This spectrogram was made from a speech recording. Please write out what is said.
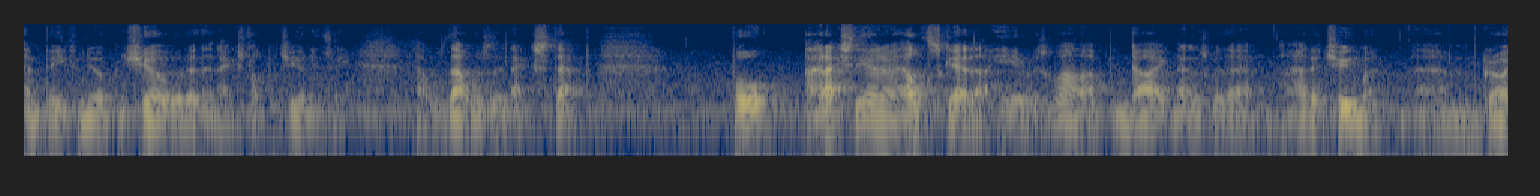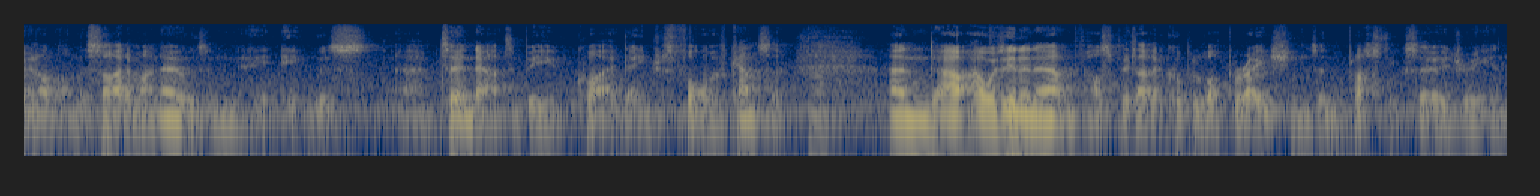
MP for Newark and Sherwood at the next opportunity. That was that was the next step. But I'd actually had a health scare that year as well. I'd been diagnosed with a I had a tumour um, growing on, on the side of my nose, and it, it was um, turned out to be quite a dangerous form of cancer. And I, I was in and out of hospital, had a couple of operations and plastic surgery, and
